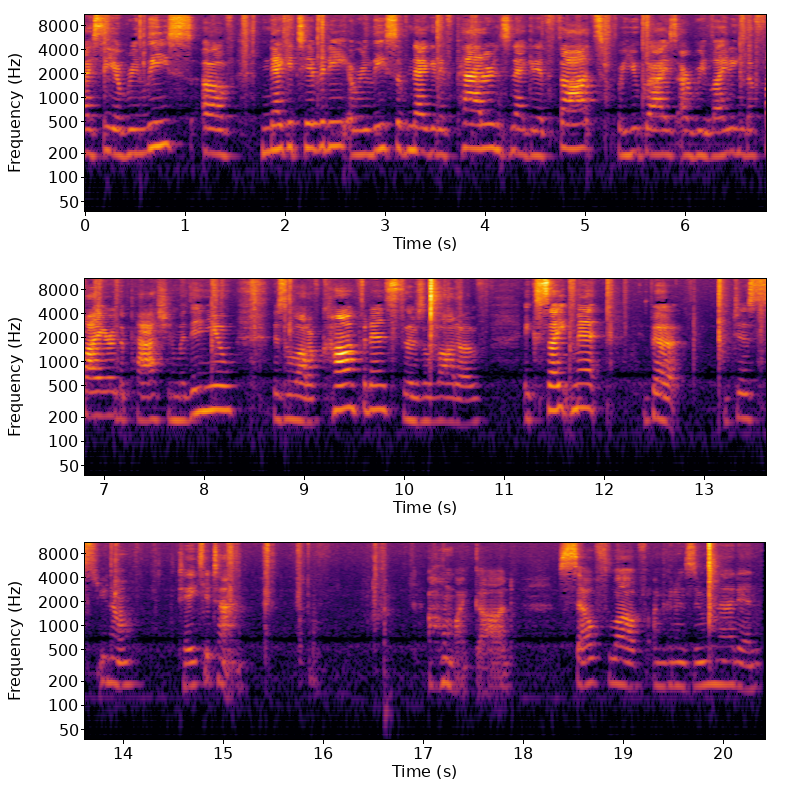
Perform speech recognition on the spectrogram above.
I see a release of negativity, a release of negative patterns, negative thoughts, For you guys are relighting the fire, the passion within you. There's a lot of confidence, there's a lot of excitement, but just, you know, take your time. Oh my God. Self love. I'm going to zoom that in.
